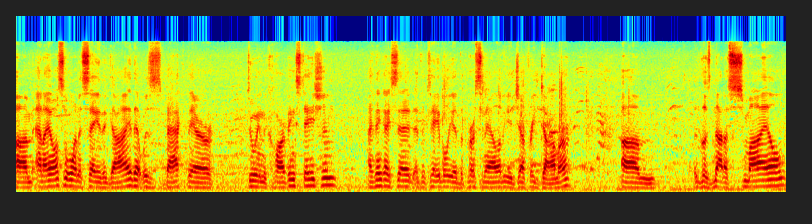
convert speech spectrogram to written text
Um, and I also want to say the guy that was back there doing the carving station, I think I said at the table he had the personality of Jeffrey Dahmer. Um, there's not a smile,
